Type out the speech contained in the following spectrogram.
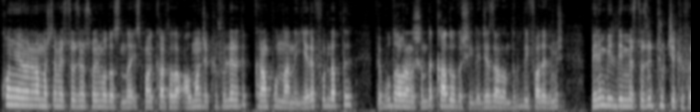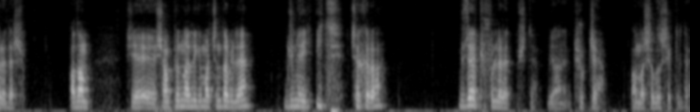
Konya ile oynanan maçta Mesut Özil'in soyunma odasında İsmail Kartal'a Almanca küfürler edip kramponlarını yere fırlattı ve bu davranışında kadro dışı ile cezalandırıldığı ifade edilmiş. Benim bildiğim Mesut Özil Türkçe küfür eder. Adam şey, Şampiyonlar Ligi maçında bile Cüney İt Çakır'a güzel küfürler etmişti. Yani Türkçe anlaşılır şekilde.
